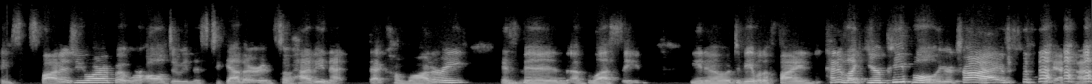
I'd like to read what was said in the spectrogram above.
same spot as you are, but we're all doing this together. And so having that that camaraderie has mm-hmm. been a blessing, you know, to be able to find kind of like your people, your tribe. Yeah.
